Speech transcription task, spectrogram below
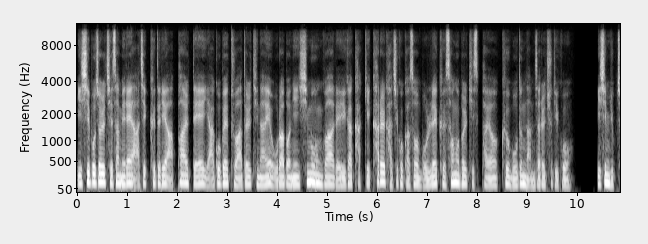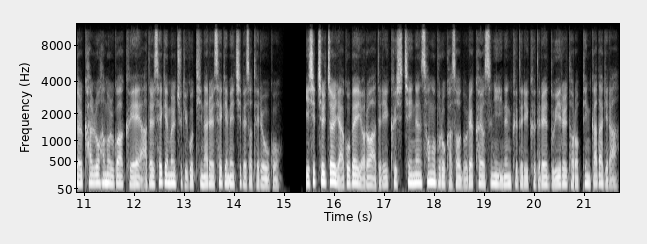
25절 제3일에 아직 그들이 아파할 때에 야곱의 두 아들 디나의 오라버니 시므온과 레위가 각기 칼을 가지고 가서 몰래 그 성읍을 기습하여 그 모든 남자를 죽이고 26절 칼로 하몰과 그의 아들 세겜을 죽이고 디나를 세겜의 집에서 데려오고 27절 야곱의 여러 아들이 그 시체 있는 성읍으로 가서 노력하였으니 이는 그들이 그들의 누이를 더럽힌 까닭이라.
